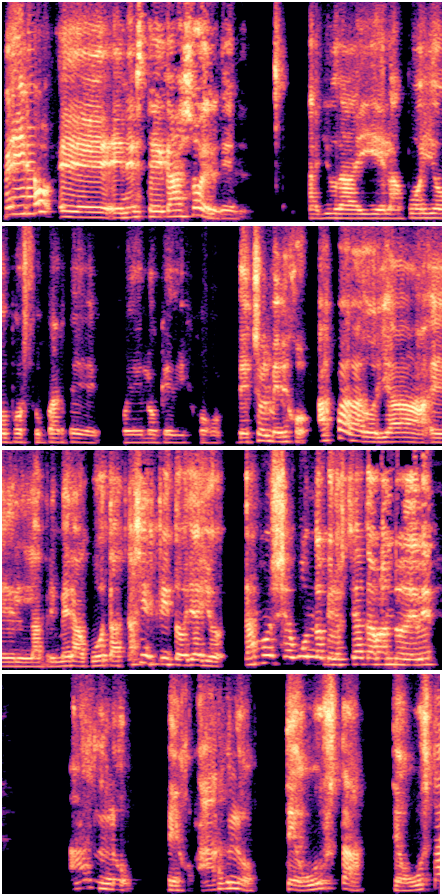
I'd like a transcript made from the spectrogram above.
Pero eh, en este caso, el, ayuda y el apoyo por su parte fue lo que dijo. De hecho, él me dijo, ¿has pagado ya eh, la primera cuota? ¿Te has inscrito ya? yo, dame un segundo que lo estoy acabando de ver. Hazlo. Dijo, hazlo. Te gusta, te gusta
